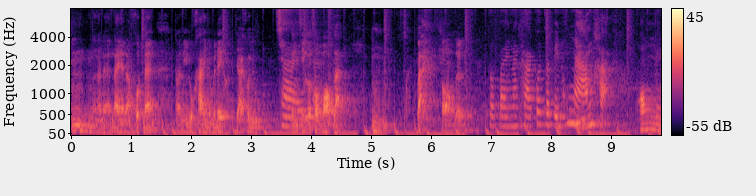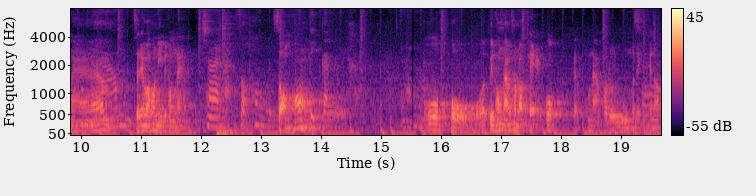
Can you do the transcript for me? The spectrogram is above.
อืมในในอนาคตนะ ตอนนี้ลูกค้ายังไม่ได้ย้ายเขาอยู่ใช่แต่จริงๆเราส่งมอบแล้วอืมไปต่อเลย ต่อไปนะคะก็จะเป็นห้องน้ำค่ะ ห้องน้ห้องน้ำำแสดงว่าห้องนี้เป็นห้องน้ใช่ค่ะสองห้องเลยำสองห้อง ติดกันเลยค่ะเป็นห้องน้ำโอ้โห เป็นห้องน้ำสำหรับแขกพวกแบบห้องน้ำ powder room อะไรอย่างเงี้ยเนาะ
